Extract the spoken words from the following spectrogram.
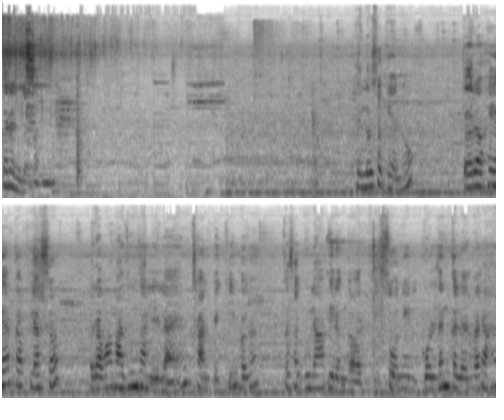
करंजा बनवून. हॅलो सगळ्यांनो. तर हे आता आपलं असं रवा भाजून झालेला आहे छानपैकी. बघा कसा गुलाबी रंगावरती सोनेरी गोल्डन कलरवर हा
